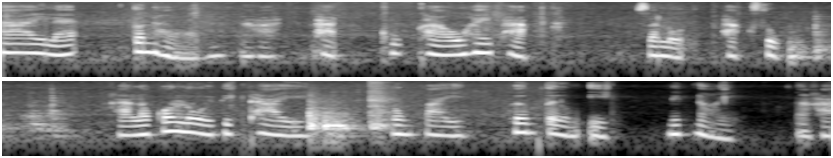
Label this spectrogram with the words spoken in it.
ช่ายและต้นหอมนะคะ ผัดคลุกเคล้าให้ผักสลดผักสุกค่ะแล้วก็โรยพริกไทยลงไปเพิ่มเติมอีกนิดหน่อยนะคะ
